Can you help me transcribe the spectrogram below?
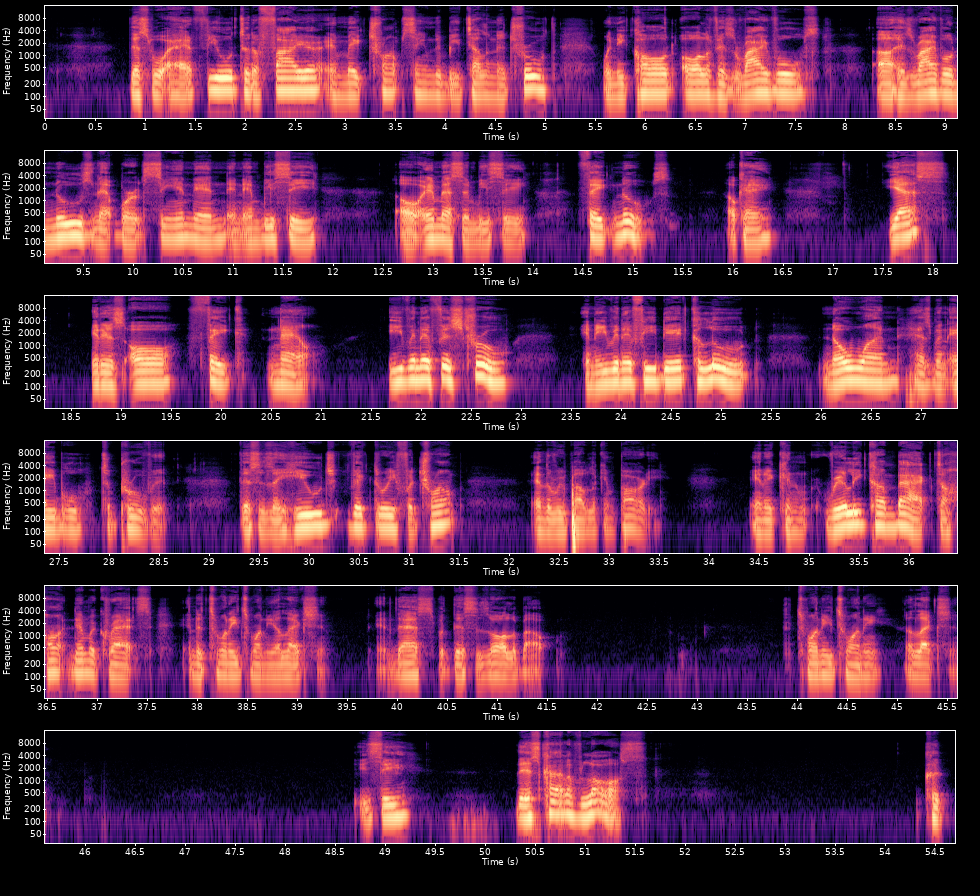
This will add fuel to the fire and make Trump seem to be telling the truth when he called all of his rivals, uh, his rival news networks, CNN and NBC or MSNBC, fake news. Okay? Yes, it is all fake now. Even if it's true, and even if he did collude, no one has been able to prove it. This is a huge victory for Trump and the Republican Party. And it can really come back to haunt Democrats in the 2020 election. And that's what this is all about. The 2020 election. You see, this kind of loss could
